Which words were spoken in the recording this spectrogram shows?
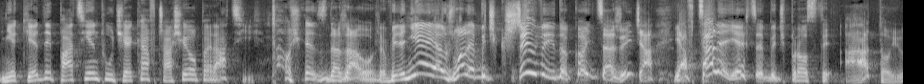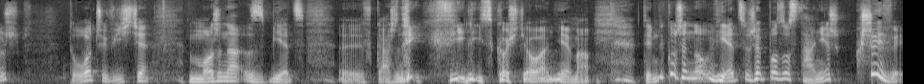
Niekiedy pacjent ucieka w czasie operacji. To się zdarzało, że mówię, nie, ja już wolę być krzywy do końca życia. Ja wcale nie chcę być prosty. A to już tu oczywiście można zbiec y, w każdej chwili z kościoła nie ma. Tym tylko, że no wiedz, że pozostaniesz krzywy,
